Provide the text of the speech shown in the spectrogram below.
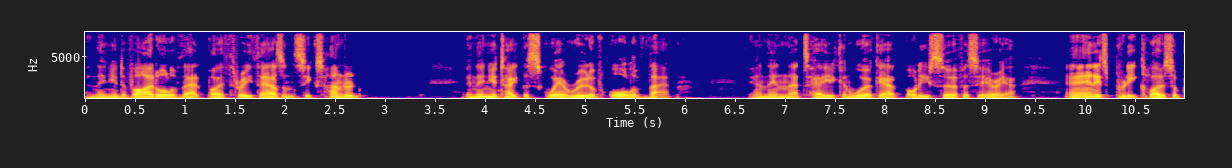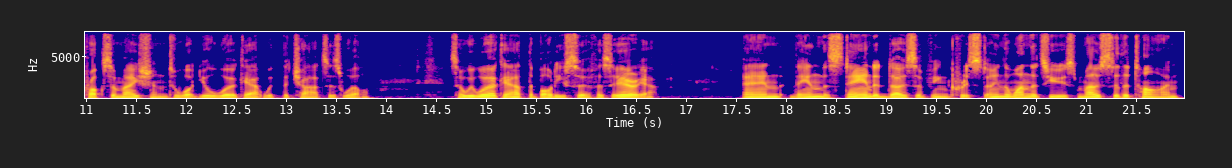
and then you divide all of that by 3,600, and then you take the square root of all of that. And then that's how you can work out body surface area. And it's pretty close approximation to what you'll work out with the charts as well. So we work out the body surface area. And then the standard dose of vincristine, the one that's used most of the time,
